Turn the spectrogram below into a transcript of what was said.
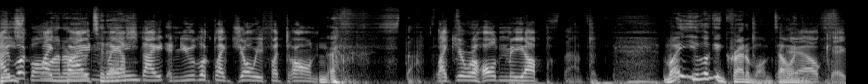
I looked baseball like on our Biden today. last night, and you looked like Joey Fatone. Stop it. like you were holding me up. Stop it. Mike, you look incredible. I'm telling Yeah, you. okay.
